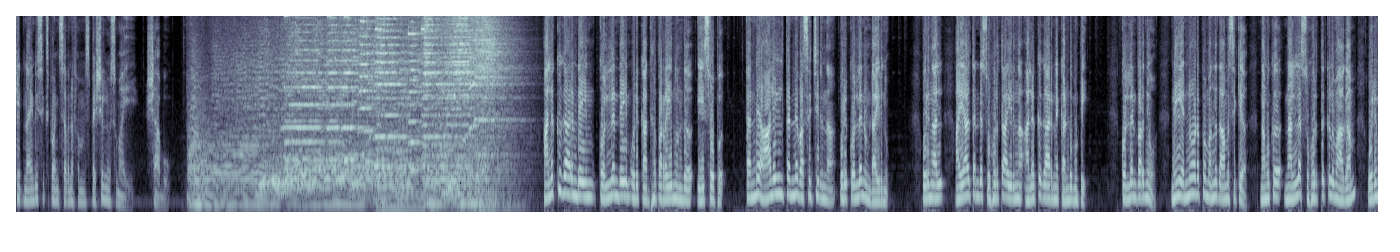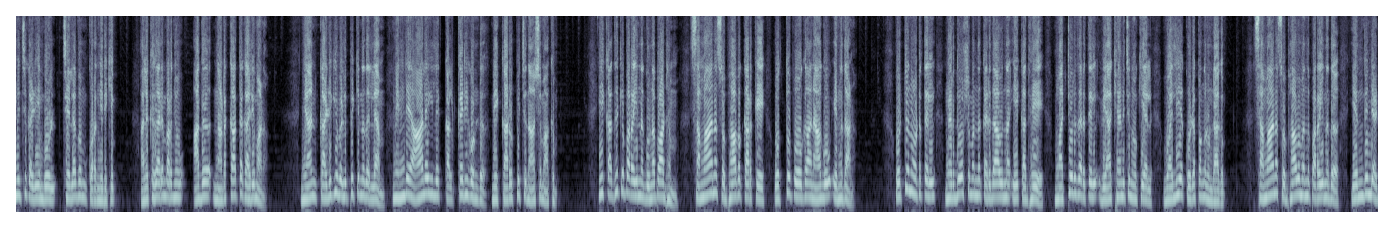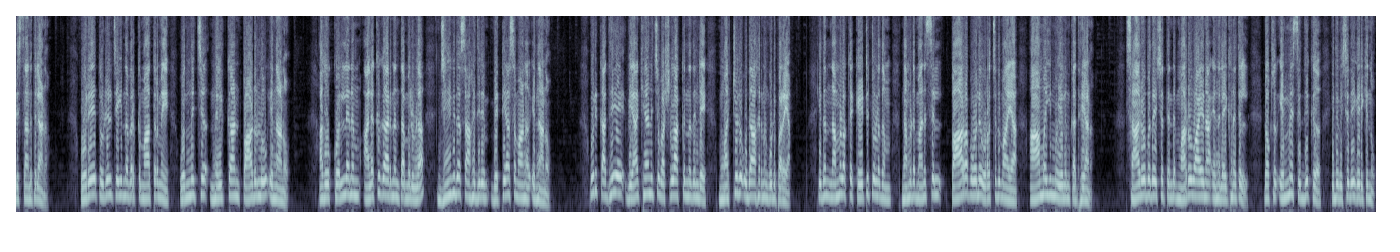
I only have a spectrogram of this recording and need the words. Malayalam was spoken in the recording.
Hit ninety six point seven F M special ന്യൂസുമായി Shabu. അലക്കുകാരന്റെയും കൊല്ലന്റെയും ഒരു കഥ പറയുന്നുണ്ട് ഈസോപ്പ്. തന്റെ ആലയിൽ തന്നെ വസിച്ചിരുന്ന ഒരു കൊല്ലനുണ്ടായിരുന്നു ഒരു നാൾ അയാൾ തന്റെ സുഹൃത്തായിരുന്ന അലക്കുകാരനെ കണ്ടുമുട്ടി. കൊല്ലൻ പറഞ്ഞു നീ എന്നോടൊപ്പം വന്ന് താമസിക്ക്. നമുക്ക് നല്ല സുഹൃത്തുക്കളുമാകാം. ഒരുമിച്ച് കഴിയുമ്പോൾ ചെലവും കുറഞ്ഞിരിക്കും. അലക്കുകാരൻ പറഞ്ഞു അത് നടക്കാത്ത കാര്യമാണ്. ഞാൻ കഴുകി വെളുപ്പിക്കുന്നതെല്ലാം നിന്റെ ആലയിലെ കൽക്കരി കൊണ്ട് നീ കറുപ്പിച്ച് നാശമാക്കും. ഈ കഥയ്ക്ക് പറയുന്ന ഗുണപാഠം സമാന സ്വഭാവക്കാർക്കേ ഒത്തുപോകാനാകൂ എന്നതാണ്. ഒറ്റനോട്ടത്തിൽ നിർദോഷമെന്ന് കരുതാവുന്ന ഈ കഥയെ മറ്റൊരു തരത്തിൽ വ്യാഖ്യാനിച്ചു നോക്കിയാൽ വലിയ കുഴപ്പങ്ങളുണ്ടാകും. സമാന സ്വഭാവമെന്ന് പറയുന്നത് എന്തിന്റെ അടിസ്ഥാനത്തിലാണ്? ഒരേ തൊഴിൽ ചെയ്യുന്നവർക്ക് മാത്രമേ ഒന്നിച്ച് നിൽക്കാൻ പാടുള്ളൂ എന്നാണോ? അതോ കൊല്ലനും അലക്കുകാരനും തമ്മിലുള്ള ജീവിത സാഹചര്യം വ്യത്യാസമാണ് എന്നാണോ? ഒരു കഥയെ വ്യാഖ്യാനിച്ച് വഷളാക്കുന്നതിന്റെ മറ്റൊരു ഉദാഹരണം കൂടി പറയാം. ഇതും നമ്മളൊക്കെ കേട്ടിട്ടുള്ളതും നമ്മുടെ മനസ്സിൽ പാറ പോലെ ഉറച്ചതുമായ ആമയും മുയലും കഥയാണ്. സാരോപദേശത്തിന്റെ മറുവായന എന്ന ലേഖനത്തിൽ ഡോക്ടർ എം എ സിദ്ദിഖ് ഇത് വിശദീകരിക്കുന്നു.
